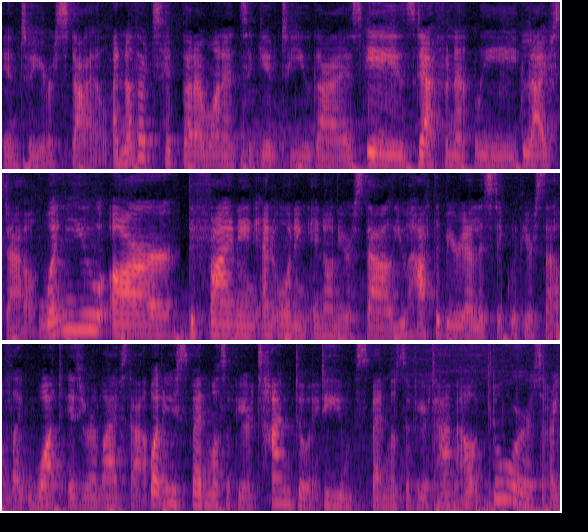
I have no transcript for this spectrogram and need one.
into your style. Another tip that I wanted to give to you guys is definitely lifestyle. When you are defining and owning in on your style, you have to be realistic with yourself. Like what is your lifestyle? What do you spend most of your time doing? Do you spend most of your time outdoors? Are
